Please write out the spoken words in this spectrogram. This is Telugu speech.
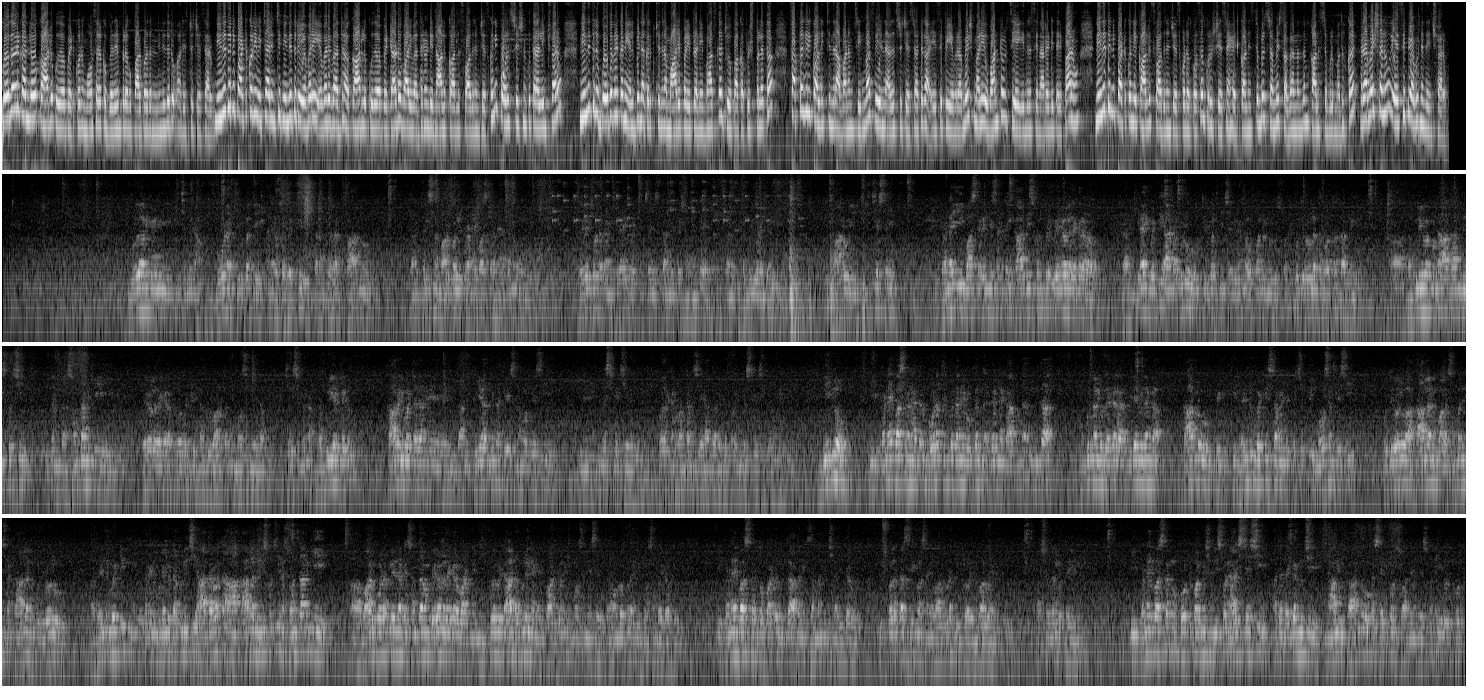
గోదావరి కంలో కార్లు కుదవ పెట్టుకుని మోసలకు బెదిరింపులకు పాల్పడుతున్న నిందితుడు అరెస్టు చేశారు. నిందితుడిని పట్టుకుని విచారించి నిందితుడు ఎవరి ఎవరి వద్ద కార్లు కుదవ పెట్టాడో వారి వద్ద నుండి నాలుగు కార్లు స్వాధీనం చేసుకుని పోలీస్ స్టేషన్కు తరలించారు. నిందితులు గోదావరి కని ఎల్బీ నగర్కు చెందిన మారేపల్లి ప్రణయ్ భాస్కర్ జూపాక పుష్పలత సప్తగిరి కాలనీకి చెందిన వనం శ్రీనివాస్ వీరిని అరెస్టు చేసినట్టుగా ఏసీపీ ఎం రమేష్ మరియు వన్ టౌన్ సీఐ ఇంద్రసేనారెడ్డి తెలిపారు. నిందితుడిని పట్టుకుని కార్లు స్వాధీనం చేసుకోవడం కోసం కృషి చేసిన head constables Ramesh Sadanandam constable Madhukar రమేష్లను ACP అభినందించారు. గోదావరికి చెందిన బోడ తిరుపతి అనే ఒక వ్యక్తి తన గల కారును తనకు తెలిసిన మారుపల్లి ప్రణయ్ భాస్కర్ అనే అతను వేరే చోట దాన్ని కిరాయికి వచ్చి చేయిస్తా అని చెప్పేసి అంటే తనకు డబ్బులు ఇవ్వడం జరిగింది. కారు ఇచ్చేస్తే ప్రణయ్ భాస్కర్ ఏం చేశాడంటే ఈ కారు తీసుకొని పోయి వేరే వాళ్ళ దగ్గర దాన్ని కిరాయికి పెట్టి ఆ డబ్బులు తిరుపతికి ఇచ్చే విధంగా ఒప్పందం చూసుకొని కొద్ది రోజుల తర్వాత దాన్ని డబ్బులు ఇవ్వకుండా ఆ కారుని తీసుకొచ్చి ఇతను తన సొంతానికి వేరే వాళ్ళ దగ్గర కుదోబెట్టి డబ్బులు వాడుకొని మోసం చేయడం చేసిండు. నాకు డబ్బులు ఇవ్వట్లేదు కారు ఇవ్వట్లేదు అనే దాని ఫిర్యాదు మీద కేసు నమోదు చేసి ఇన్వెస్టిగేట్ చేయడం జరిగింది. గోదావరి వన్ టైమ్ ఆధ్వర్యంలో ఇన్వెస్టిగేషన్ చేయడం జరిగింది. దీనిలో ఈ ప్రణయ్ భాస్కర్ అనే అతను బోడ తిరుపతి అనే ఒక దగ్గరనే కాకుండా ఇంకా ముగ్గురు నలుగురు దగ్గర ఇదే విధంగా కార్లు మీకు రెంట్కు పెట్టిస్తానని చెప్పి చెప్పి మోసం చేసి కొద్ది రోజులు ఆ కార్లను వాళ్ళకి సంబంధించిన కార్లను కొద్ది రోజులు రెంట్ పెట్టి ఒక రెండు మూడు నెలలు డబ్బులు ఇచ్చి ఆ తర్వాత ఆ కార్లను తీసుకొచ్చి ఈయన సొంతానికి వాడుకోవడం లేదంటే సొంత వేరే వాళ్ళ దగ్గర వాటిని కూడబెట్టి ఆ డబ్బులు ఈయన వాడుకొని మోసం చేసే క్రమం లోపల ఈ మోసం బయట ఈ ప్రణయ్ భాస్కర్తో పాటు ఇంకా అతనికి సంబంధించిన ఇద్దరు పుష్పలత శ్రీనివాస్ అనే వాళ్ళు కూడా దీంట్లో ఇన్వాల్వ్ అయినట్టు పరిశోధనలో తేలింది. ఈ ప్రణయ్ భాస్కర్ను కోర్టు పర్మిషన్ తీసుకొని అరెస్ట్ చేసి అతని దగ్గర నుంచి నాలుగు కార్లు ఒక సెల్ ఫోన్ స్వాధీనం చేసుకొని ఈరోజు కోర్టు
